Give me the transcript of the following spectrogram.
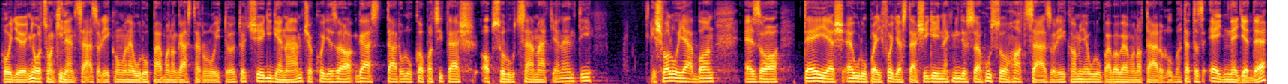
hogy 89%-on van Európában a gáztárolói töltöttség. Igen ám, csak hogy ez a gáztároló kapacitás abszolút számát jelenti, és valójában ez a teljes európai fogyasztás igénynek mindössze a 26 százalék, ami Európában be van a tárolóban. Tehát az egy negyede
